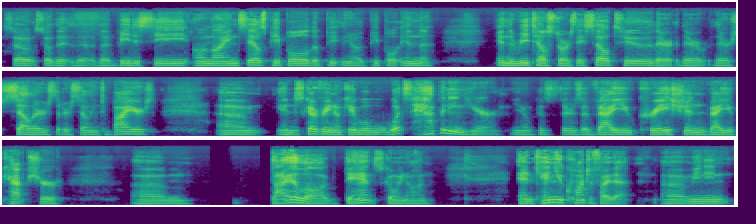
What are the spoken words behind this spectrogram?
So so the the, the b2c online salespeople the you know people in the in the retail stores they sell to they're they're sellers that are selling to buyers um, and discovering okay well what's happening here? You know because there's a value creation value capture um, dialogue dance going on. And can you quantify that? Uh, meaning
